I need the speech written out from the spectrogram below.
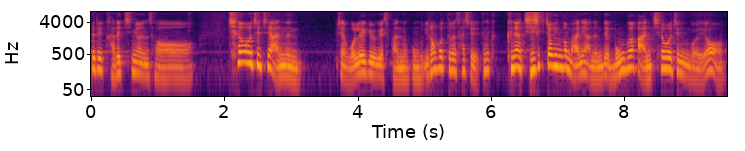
아이들을 가르치면서 채워지지 않는 그냥 원래 교육에서 받는 공부 이런 것들은 사실 그냥, 그냥 지식적인 건 많이 아는데 뭔가가 안 채워지는 거예요.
